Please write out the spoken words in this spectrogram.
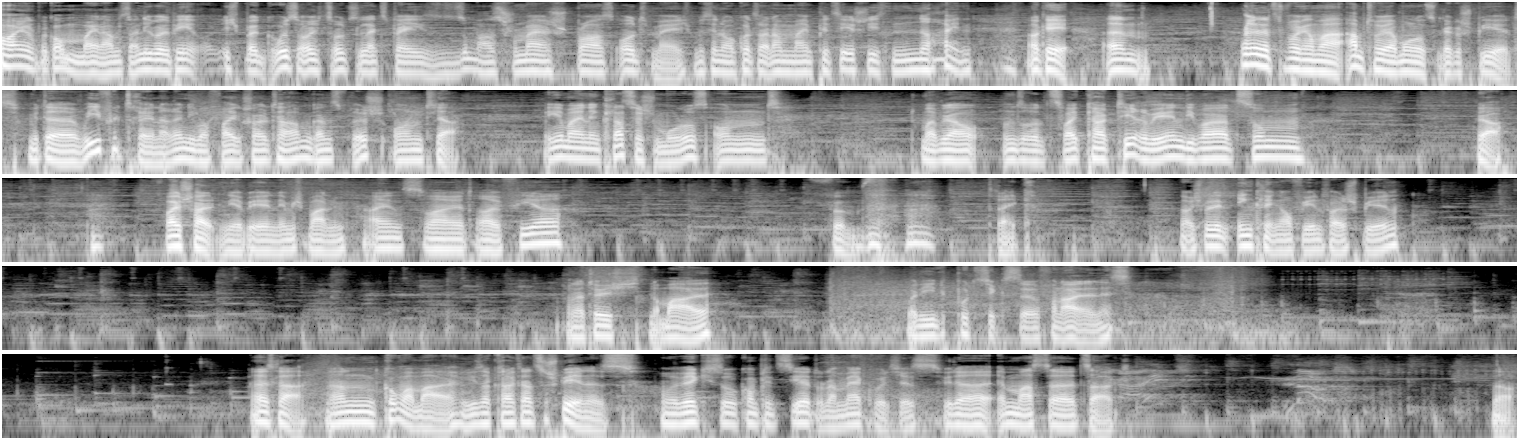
Hi und willkommen. Mein Name ist Andy P. und ich begrüße euch zurück zu Let's Play Super Smash Bros. Ultimate. Ich muss hier noch kurz an meinen PC schließen. Nein. Okay. Ähm, in der letzten Folge haben wir Abenteuermodus wieder gespielt mit der Refit Trainerin, die wir freigeschaltet haben, ganz frisch. Und ja, wir gehen mal in den klassischen Modus und mal wieder unsere zwei Charaktere wählen, die wir zum ja freischalten hier wählen, nehme ich mal 1, 2, 3, 4 5 Dreck. Ich will den Inkling auf jeden Fall spielen. Und natürlich normal, weil die putzigste von allen ist. Alles klar, dann gucken wir mal, wie dieser Charakter zu spielen ist. Ob er wirklich so kompliziert oder merkwürdig ist, wie der M-Master sagt. So.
